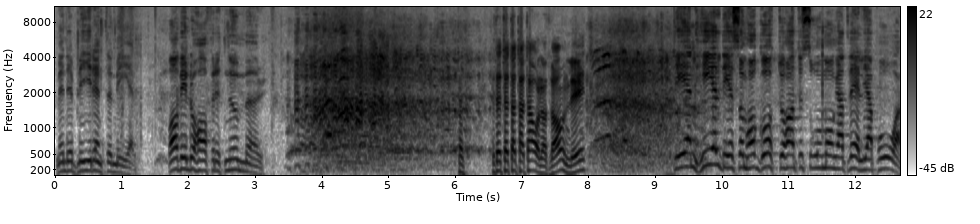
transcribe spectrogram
Men det blir inte mer. Vad vill du ha för ett nummer? Ta- ta- ta- ta- Ta något vanligt. Det är en hel del som har gått. Du har inte så många att välja på.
